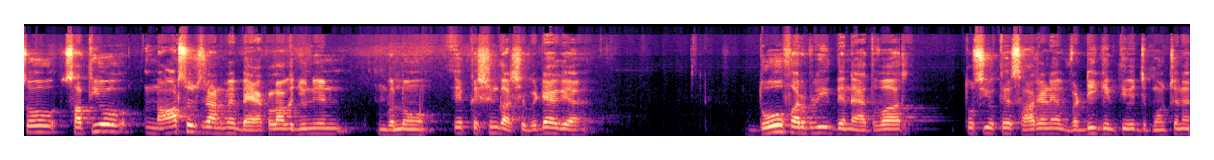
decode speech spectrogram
ਸੋ ਸਾਥੀਓ 994 ਬੈਕਲਾਗ ਯੂਨੀਅਨ ਵੱਲੋਂ ਇੱਕ ਸੰਘਰਸ਼ ਵਿੱਢਿਆ ਗਿਆ। 2 ਫਰਵਰੀ ਦਿਨ ਐਤਵਾਰ ਤੁਸੀਂ ਉੱਥੇ ਸਾਰਿਆਂ ਨੇ ਵੱਡੀ ਗਿਣਤੀ ਵਿੱਚ ਪਹੁੰਚਣਾ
